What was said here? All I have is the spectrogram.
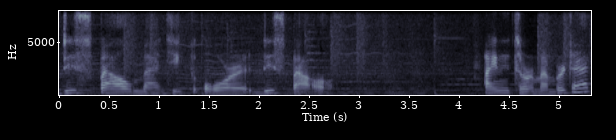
Dispel Magic or Dispel. I need to remember that.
